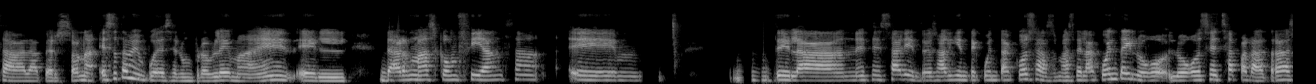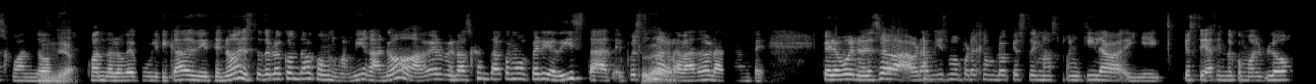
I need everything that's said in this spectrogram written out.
a la persona. Eso también puede ser un problema, ¿eh? El dar más confianza. Eh, de la necesaria, entonces alguien te cuenta cosas más de la cuenta y luego, luego se echa para atrás cuando, cuando lo ve publicado y dice, no, esto te lo he contado como amiga, no, a ver, me lo has contado como periodista, te he puesto una grabadora delante. Pero bueno, eso ahora mismo, por ejemplo, que estoy más tranquila y estoy haciendo como el blog,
